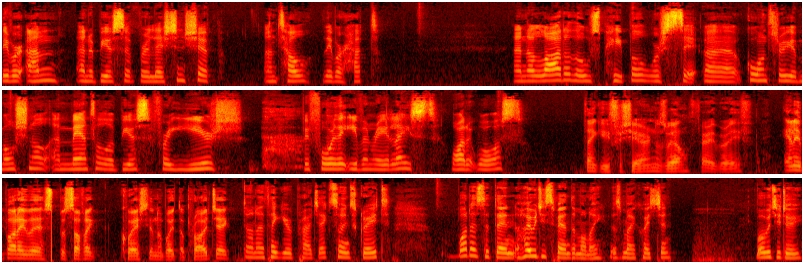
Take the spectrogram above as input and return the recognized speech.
they were in an abusive relationship until they were hit. And a lot of those people were uh, going through emotional and mental abuse for years before they even realised what it was. Thank you for sharing as well. Very brave. Anybody with a specific question about the project? Don, I think your project sounds great. What is it then? How would you spend the money? Is my question. What would you do?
